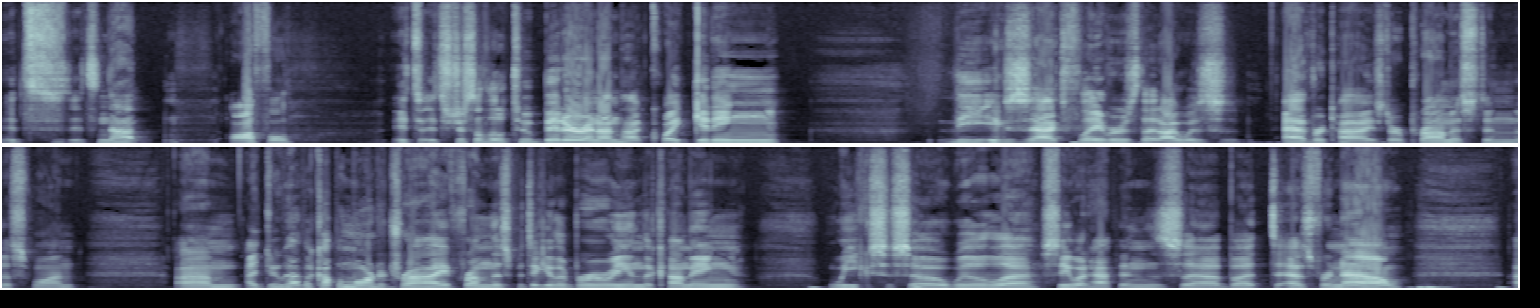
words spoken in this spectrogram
it's it's not awful. It's it's just a little too bitter and I'm not quite getting the exact flavors that I was advertised or promised in this one. Um, I do have a couple more to try from this particular brewery in the coming weeks, so we'll uh, see what happens. Uh, but as for now, uh,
